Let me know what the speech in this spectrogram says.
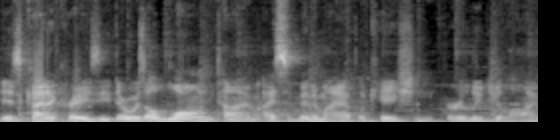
is kind of crazy. There was a long time I submitted my application early July,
